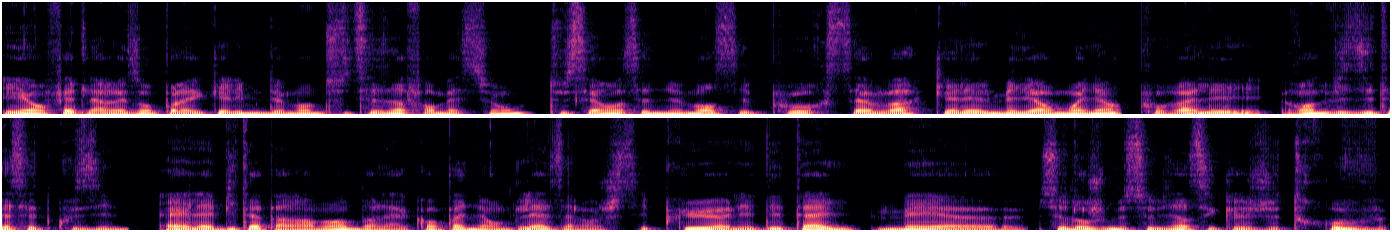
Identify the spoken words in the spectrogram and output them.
et en fait, la raison pour laquelle il me demande toutes ces informations, tous ces renseignements, c'est pour savoir quel est le meilleur moyen pour aller rendre visite à cette cousine. Elle habite apparemment dans la campagne anglaise, alors je sais plus euh, les détails, mais euh, ce dont je me souviens, c'est que je trouve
